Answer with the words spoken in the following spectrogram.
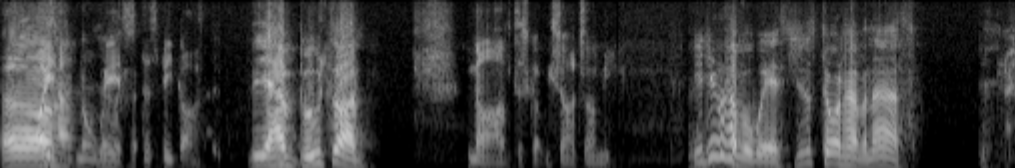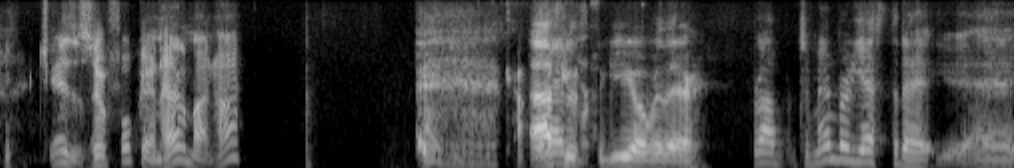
oh, I have no waist to speak of. do you have boots on? No, I've just got my socks on me. You do have a waist. You just don't have an ass. Jesus, you're fucking hell, man, huh? Assless McGee over there. Rob, do you remember yesterday uh,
